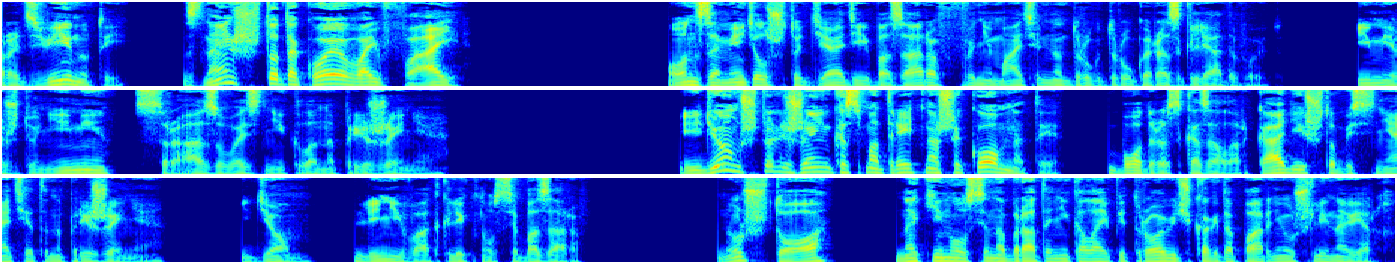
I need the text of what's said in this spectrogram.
Продвинутый. Знаешь, что такое Wi-Fi? Он заметил, что дядя и Базаров внимательно друг друга разглядывают и между ними сразу возникло напряжение. «Идем, что ли, Женька, смотреть наши комнаты?» — бодро сказал Аркадий, чтобы снять это напряжение. «Идем», — лениво откликнулся Базаров. «Ну что?» — накинулся на брата Николай Петрович, когда парни ушли наверх.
